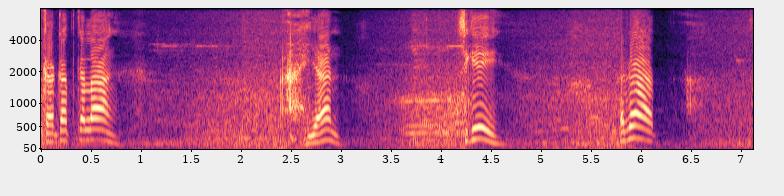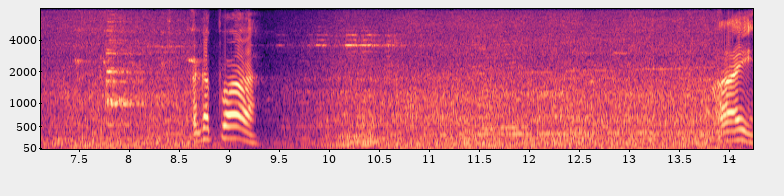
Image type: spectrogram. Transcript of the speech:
Kagat ka lang. Ah, Yan. Sige. Kagat. Kagat pa. Ay.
